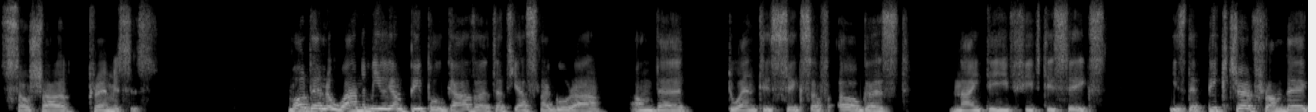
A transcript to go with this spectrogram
social premises. More than 1 million people gathered at Jasna Góra on the 26th of August 1956 is the picture from the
